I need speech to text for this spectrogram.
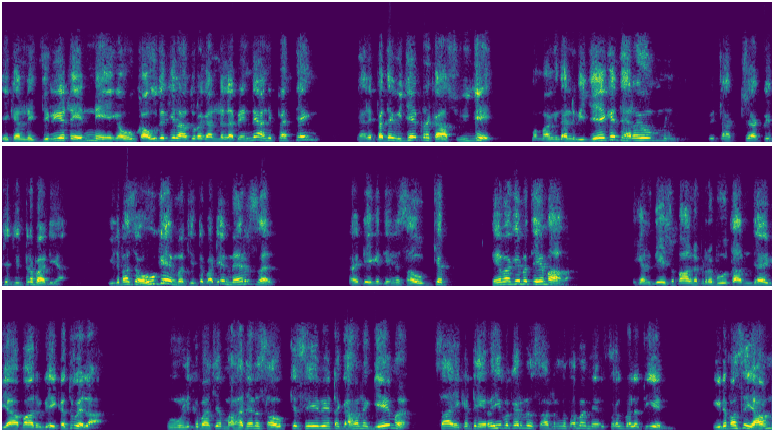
ඒ කියන්නේ ඉදිරියට එන්නේ. ඒක ඔහු කවුද කියලා අඳුර ගන්න ලැබෙන්නේ. අනිත් පැත්තෙන් අනිත් පැත්තේ විජේ ප්‍රකාශ් විජේ. මම හිතන්නේ විජේගේ තරවුම් චක්ෂයක් වෙච්ච චිත්‍රපටියක්. ඊට පස්සේ ඔහුගේම චිත්‍රපටිය මෙර්සල්. රයිට් ඒකේ තියෙන සෞඛ්‍ය ඒ වගේම තේමාවක්. ඒ කියන්නේ දේශපාලන ප්‍රභූ තන්ත්‍රය ව්‍යාපාරිකයෝ එකතු වෙලා මූලික වශයෙන් මහජන සෞඛ්‍ය සේවයට ගහන ගේම සහ ඒකට එරෙහිව කරන සටන තමයි මෙර්සල් වල තියෙන්නේ. ඊට පස්සේ යම්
